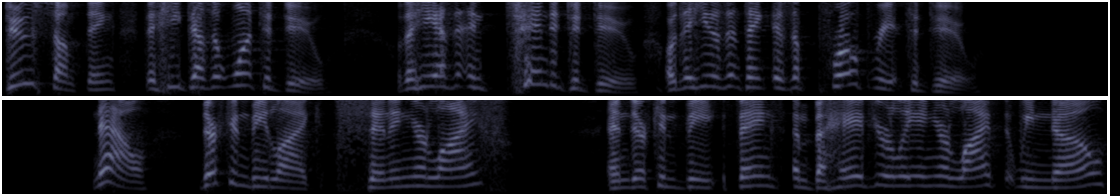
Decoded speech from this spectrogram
do something that He doesn't want to do, or that He hasn't intended to do, or that He doesn't think is appropriate to do. Now, there can be like sin in your life, and there can be things and behaviorally in your life that we know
